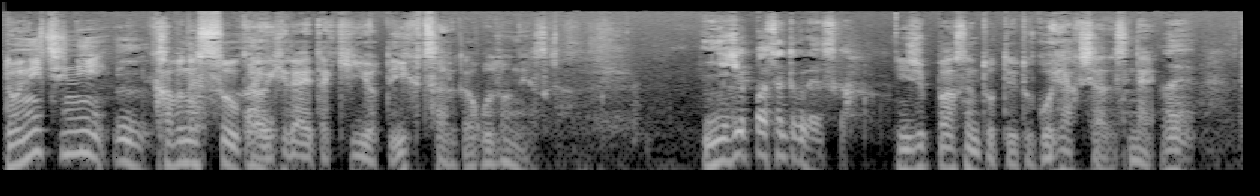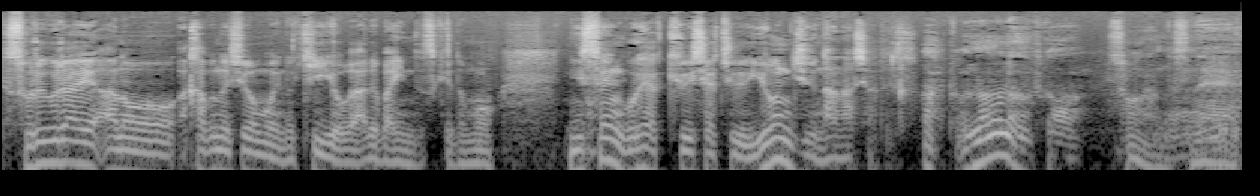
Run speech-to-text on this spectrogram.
土日に株主総会を開いた企業っていくつあるかご存知ですか、うん、20%ぐらいですか。20%っていうと500社ですね。はい、それぐらいあの株主思いの企業があればいいんですけども、2509社中47社です。あ、そんなもんなんですか。そうなんですね。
